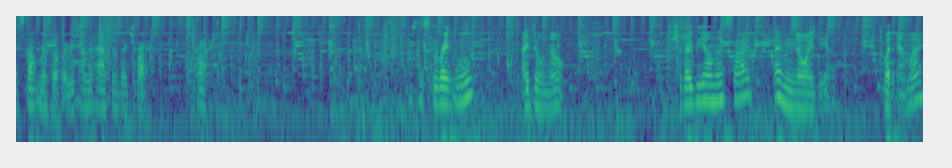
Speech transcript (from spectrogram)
I stop myself every time it happens. I try. Try. Is this the right move? I don't know. Should I be on this side? I have no idea. But am I?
